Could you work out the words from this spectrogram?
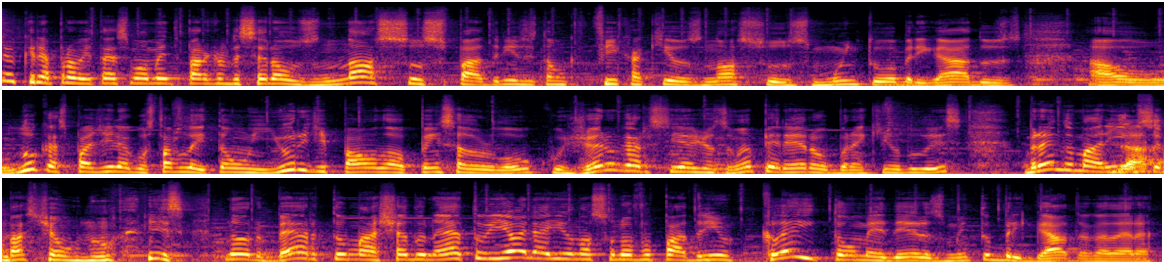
Eu queria aproveitar esse momento para agradecer aos nossos padrinhos. Então fica aqui os nossos muito obrigados ao Lucas Padilha, Gustavo Leitão, Yuri de Paula, o Pensador Louco, Jânio Garcia, Josimã Pereira, o Branquinho do Luiz, Brando Marinho. Sebastião Nunes, Norberto Machado Neto e olha aí o nosso novo padrinho, Cleiton Medeiros. Muito obrigado, galera.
